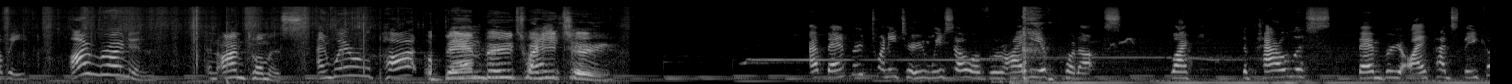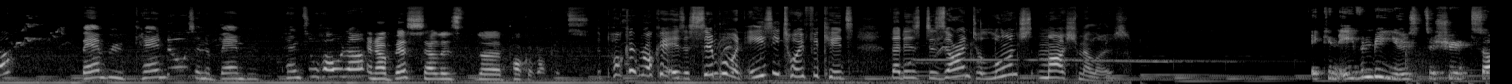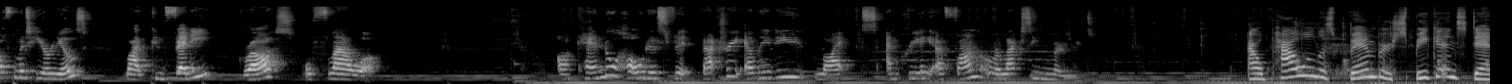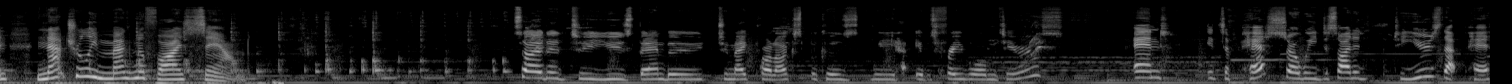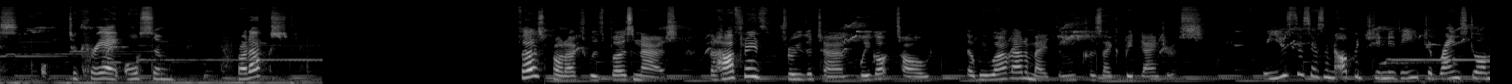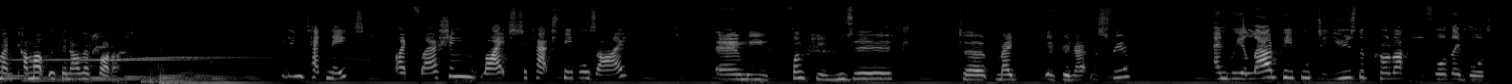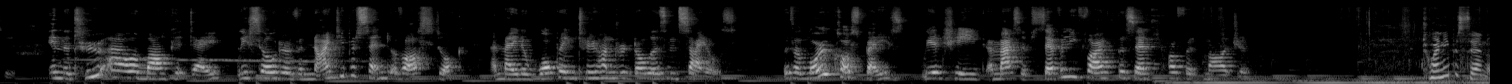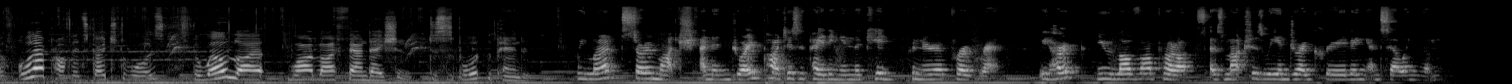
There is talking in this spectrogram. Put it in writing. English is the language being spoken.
Poppy. I'm Ronan. And I'm Thomas. And we're all part of, of Bamboo 22. At Bamboo 22, we sell a variety of products like the powerless bamboo iPad speaker, bamboo candles, and a bamboo pencil holder. And our best sellers, the Pocket Rockets. The Pocket Rocket is a simple and easy toy for kids that is designed to launch marshmallows. It can even be used to shoot soft materials like confetti, grass, or flour. Our candle holders fit battery LED lights and create a fun or relaxing mood. Our powerless bamboo speaker and stand naturally magnifies sound. Decided to use bamboo to make products because we it was free raw materials. And it's a pest, so we decided to use that pest to create awesome products. First product was bows and arrows, but halfway through the term, we got told that we weren't allowed to make them because they could be dangerous. We used this as an opportunity to brainstorm and come up with another product. Marketing techniques like flashing lights to catch people's eye. And we used funky music to make a good atmosphere. And we allowed people to use the product before they bought it. In the two hour market day, we sold over 90% of our stock and made a whopping $200 in sales. With a low cost base, we achieved a massive 75% profit margin. 20% of all our profits go towards the World Wildlife Foundation to support the pandas. We learnt so much and enjoyed participating in the Kidpreneur program. We hope you love our products as much as we enjoy creating and selling them.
